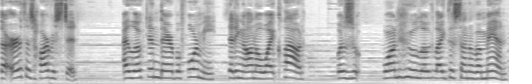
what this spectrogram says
the earth is harvested. I looked, and there before me, sitting on a white cloud, was one who looked like the Son of a Man.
